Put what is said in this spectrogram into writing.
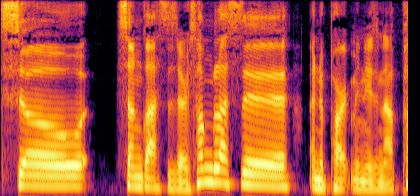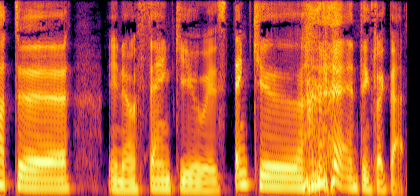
so sunglasses are sunglasses an apartment is an apate you know, thank you is thank you and things like that.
